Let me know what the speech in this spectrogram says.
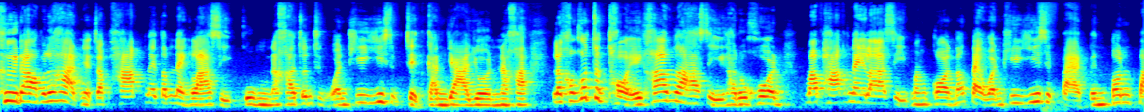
คือดาวพฤหัสเนี่ยจะพักในตำแหน่งราศีกุมนะคะ จนถึงวันที่ 27 กันยายนนะคะ แล้วเขาก็จะถอยข้ามราศีค่ะทุกคน มาพักในราศีมังกรตั้งแต่วันที่ 28 เป็นต้นไป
